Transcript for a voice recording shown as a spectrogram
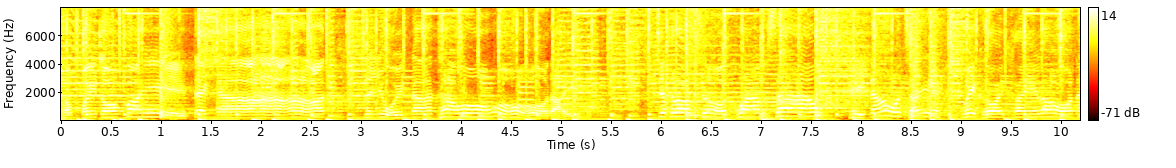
ทำไมน้องไม่แต่งงาน จะอยู่อีกนานเท่าไรจะครองโสดความเศร้าให้เน่าใจไม่คอยใครเล่านะ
